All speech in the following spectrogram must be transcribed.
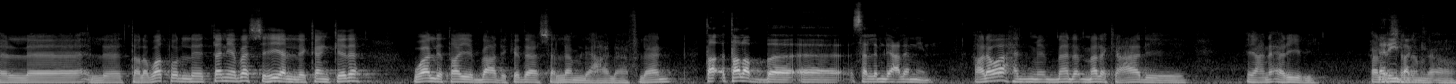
ال- الطلبات التانية بس هي اللي كان كده. وقال لي طيب بعد كده سلم لي على فلان. طلب آه، سلم لي على مين؟ على واحد من مل- ملكي عادي يعني قريبي. قريبك. آه.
